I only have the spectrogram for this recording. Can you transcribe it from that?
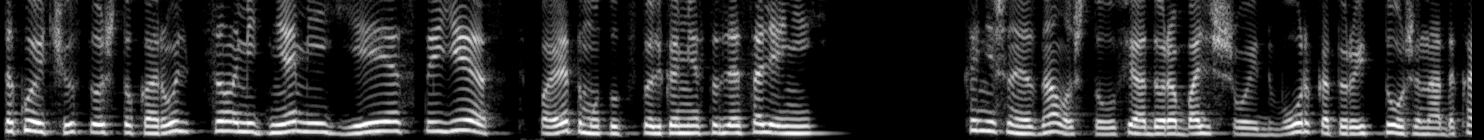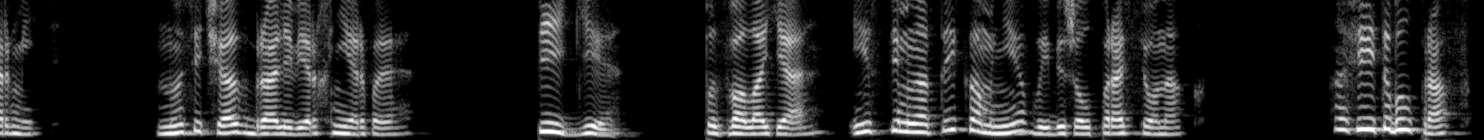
Такое чувство, что король целыми днями ест и ест, поэтому тут столько места для солений. Конечно, я знала, что у Феодора большой двор, который тоже надо кормить. Но сейчас брали верх нервы. «Пигги!» – позвала я. Из темноты ко мне выбежал поросенок. Афейта был прав.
